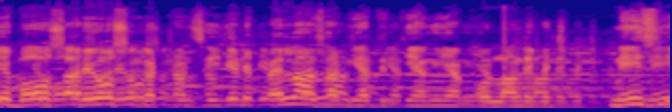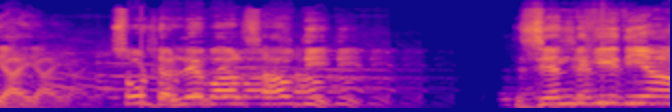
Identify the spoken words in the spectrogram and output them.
ਇਹ ਬਹੁਤ ਸਾਰੇ ਉਹ ਸੰਗਠਨ ਸੀ ਜਿਹੜੇ ਪਹਿਲਾਂ ਸਾਡੀਆਂ ਦਿੱਤੀਆਂ ਗਈਆਂ ਕਾਲਾਂ ਦੇ ਵਿੱਚ ਨਹੀਂ ਸੀ ਆਏ। ਸੋ ਡੱਲੇਵਾਲ ਸਾਹਿਬ ਦੀ ਜ਼ਿੰਦਗੀ ਦੀਆਂ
